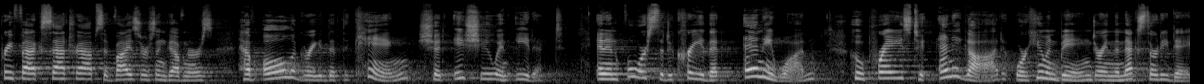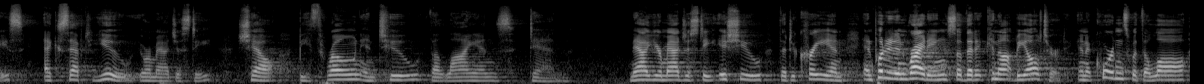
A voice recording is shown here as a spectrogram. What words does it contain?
prefects, satraps, advisors, and governors have all agreed that the king should issue an edict and enforce the decree that anyone who prays to any god or human being during the next 30 days, except you, your majesty, shall be thrown into the lion's den. Now, your majesty, issue the decree and, and put it in writing so that it cannot be altered, in accordance with the law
